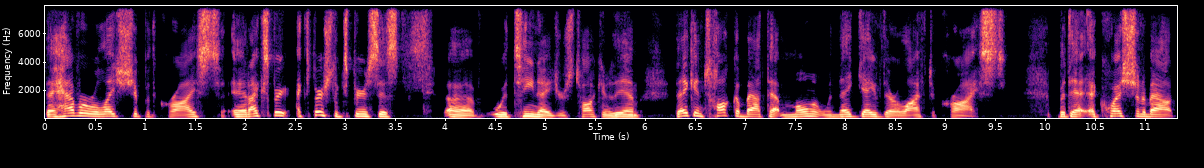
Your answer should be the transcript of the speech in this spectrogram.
they have a relationship with Christ, and I, exper- especially experience this uh, with teenagers. Talking to them, they can talk about that moment when they gave their life to Christ, but that a question about,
